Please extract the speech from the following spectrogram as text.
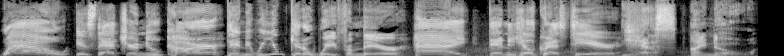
Wow, is that your new car? Danny, will you get away from there? Hi, Danny Hillcrest here. Yes, I know.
